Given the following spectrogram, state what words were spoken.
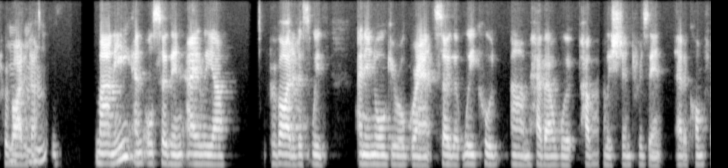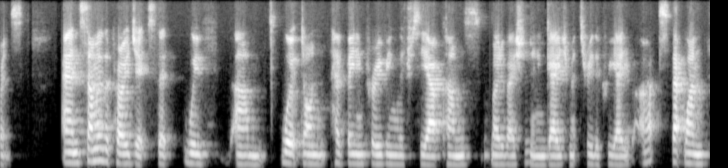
provided mm-hmm. us with money, and also then ALEA provided us with an inaugural grant so that we could um, have our work published and present at a conference. And some of the projects that we've um, worked on have been improving literacy outcomes, motivation, and engagement through the creative arts. That one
